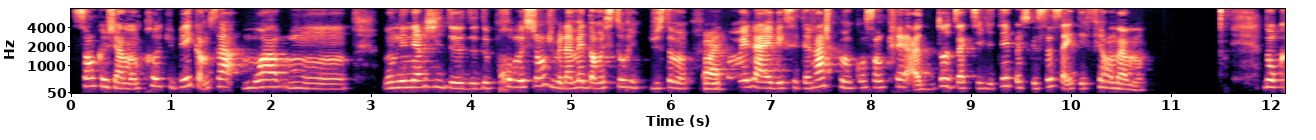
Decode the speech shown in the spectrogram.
sans que j'ai à m'en préoccuper. Comme ça, moi, mon mon énergie de, de, de, promotion, je vais la mettre dans mes stories, justement. Dans mes lives, etc. Je peux me concentrer à d'autres activités parce que ça, ça a été fait en amont. Donc,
